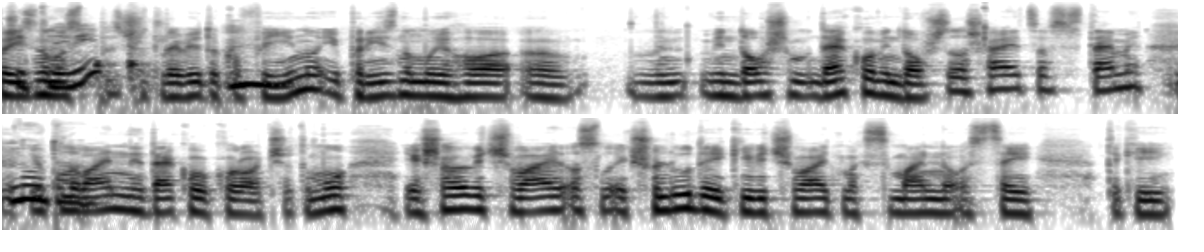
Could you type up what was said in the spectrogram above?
по різному чутливі до кофеїну, mm-hmm. і по різному його е, він довше декого він довше залишається в системі ну, і впливає на декого коротше. Тому, якщо ви відчуваєте, якщо люди, які відчувають максимально ось цей такий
